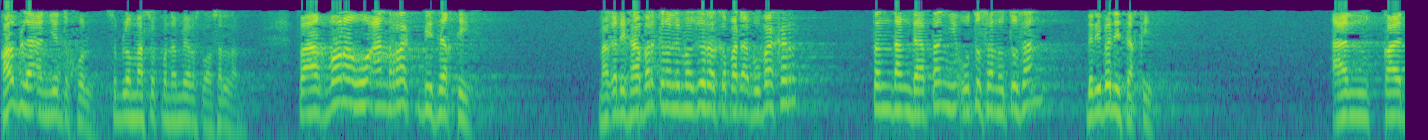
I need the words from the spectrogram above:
Qabla an yadkhul, sebelum masuk menemui Rasulullah SAW. Fa akhbarahu an rakbi Thaqif. Maka dikabarkan oleh Mughirah kepada Abu Bakar tentang datangnya utusan-utusan dari Bani Thaqif. An qad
